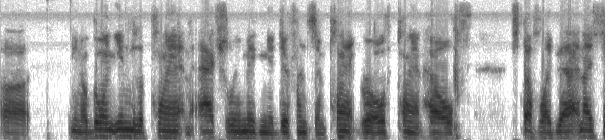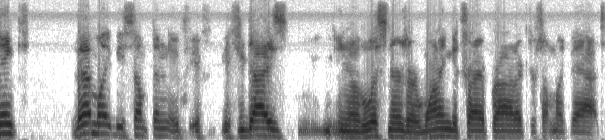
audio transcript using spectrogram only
uh, you know, going into the plant and actually making a difference in plant growth, plant health, stuff like that. And I think that might be something if, if, if you guys, you know, the listeners are wanting to try a product or something like that,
